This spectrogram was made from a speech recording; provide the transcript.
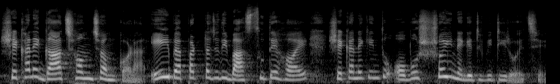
সেখানে গা ছমছম করা এই ব্যাপারটা যদি বাস্তুতে হয় সেখানে কিন্তু অবশ্যই নেগেটিভিটি রয়েছে।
